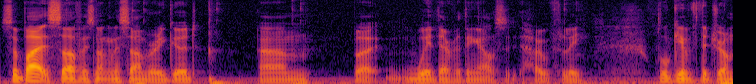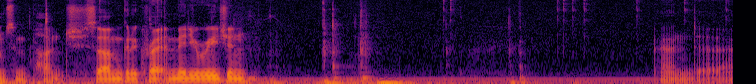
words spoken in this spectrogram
So by itself, it's not going to sound very good. Um, but with everything else, hopefully will give the drum some punch. So I'm going to create a MIDI region and uh,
